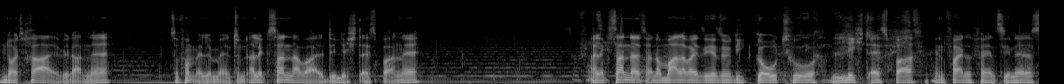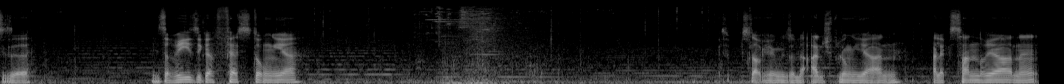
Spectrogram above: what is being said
neutral wieder, ne? So vom Element und Alexander war halt die Lichtessbar, ne? So Alexander ist ja normalerweise hier so die Go-to Lichtessbar in Final Fantasy, ne? Das ist diese diese riesige Festung hier. Das ist glaube ich irgendwie so eine Anspielung hier an Alexandria, ne?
